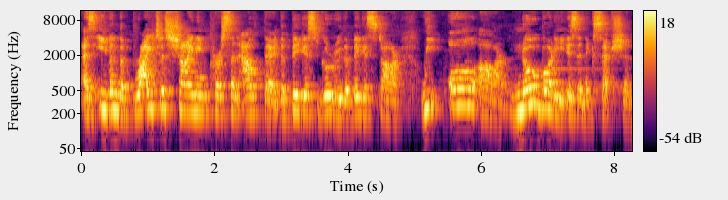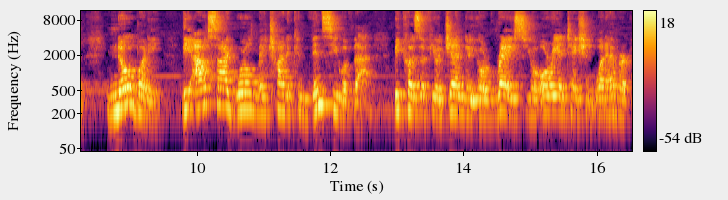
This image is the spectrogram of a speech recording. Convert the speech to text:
as even the brightest shining person out there, the biggest guru, the biggest star. We all are. Nobody is an exception. Nobody the outside world may try to convince you of that because of your gender, your race, your orientation, whatever.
